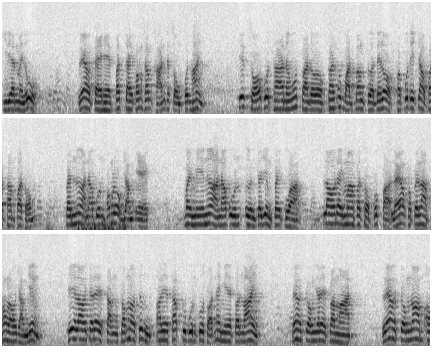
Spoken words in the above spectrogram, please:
กี่เดือนไม่รู้ แล้วแต่เหตุปัจจัยของสังขารจะส่งผลให้จิตโสพุทธานมุตปาโดการอุบัติบังเกิดในโลก พระพุทธเจ้าพระธรรมพระสงฆ์เป็นเนื้อนาบุญของโลกอย่างเอก ไม่มีเนื้อนาบุญอื่นจะยิ่งไปกว่า เราได้มาประสบพบปะแล้วก็เป็นลาภของเราอย่างยิ่ง ที่เราจะได้สั่งสมเราซึ่งอริยทรัพย์กุบุญกุศลให้มีในตนไว้ แล้วจงจะได้ประมาท แล้วจงน้อมเอา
